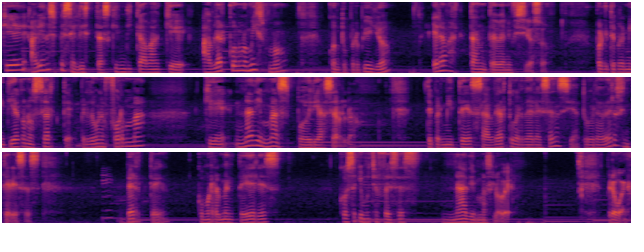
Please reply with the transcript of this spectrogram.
que habían especialistas que indicaban que hablar con uno mismo, con tu propio yo, era bastante beneficioso, porque te permitía conocerte, pero de una forma que nadie más podría hacerlo. Te permite saber tu verdadera esencia, tus verdaderos intereses, verte como realmente eres, cosa que muchas veces nadie más lo ve. Pero bueno,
